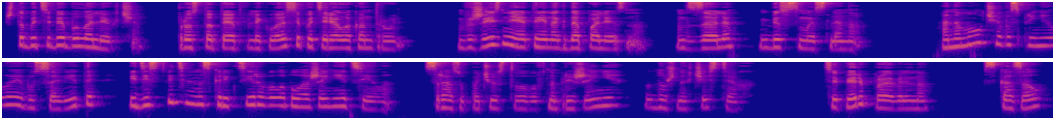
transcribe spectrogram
чтобы тебе было легче. Просто ты отвлеклась и потеряла контроль. В жизни это иногда полезно. В зале бессмысленно. Она молча восприняла его советы и действительно скорректировала положение тела, сразу почувствовав напряжение в нужных частях. «Теперь правильно», — сказал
